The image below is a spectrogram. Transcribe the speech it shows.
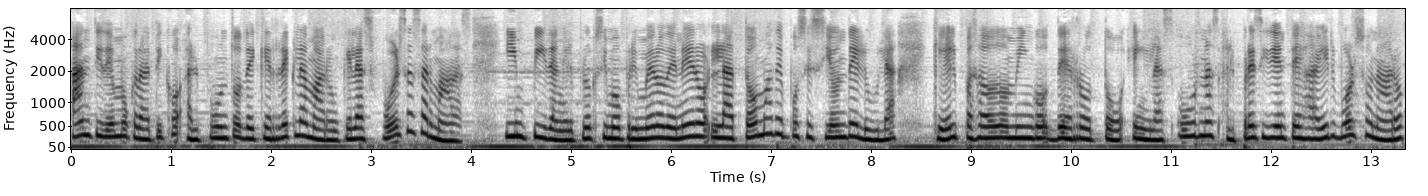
antidemocrático al punto de que reclamaron que las Fuerzas Armadas impidan el próximo primero de enero la toma de posesión de Lula, que el pasado domingo derrotó en las urnas al presidente Jair Bolsonaro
